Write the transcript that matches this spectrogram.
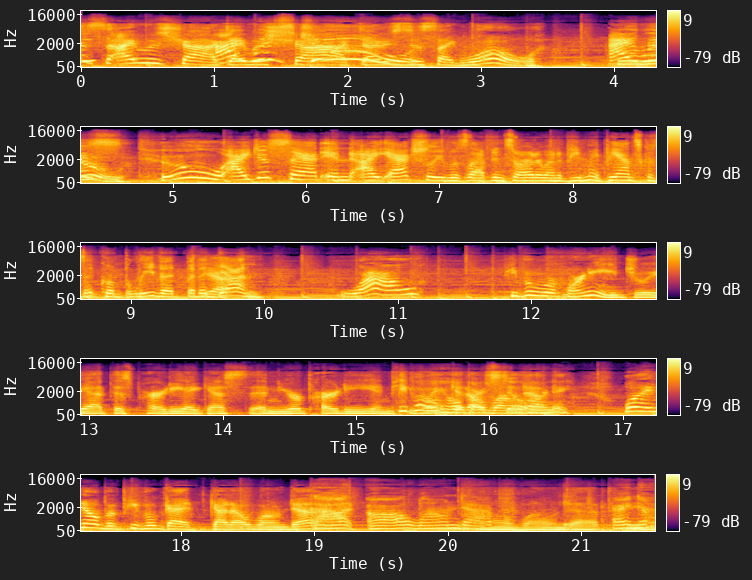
just, I was shocked. I, I was, was shocked. I was just like, whoa. I Who was too. I just sat and I actually was laughing so hard I wanted to pee my pants because I couldn't believe it. But Yeah. again, wow. People were horny, Julia, at this party, I guess, and your party, and People, I hope, are still up. horny. Well, I know, but people got got all wound up. Got all wound up. All wound up. I know.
